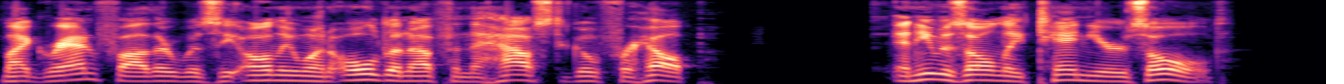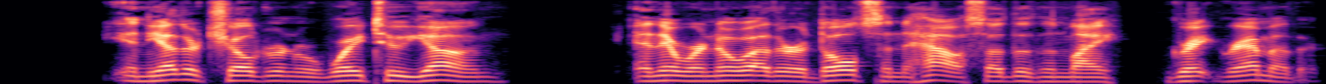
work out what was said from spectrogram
my grandfather was the only one old enough in the house to go for help, and he was only 10 years old. And the other children were way too young, and there were no other adults in the house other than my great grandmother.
